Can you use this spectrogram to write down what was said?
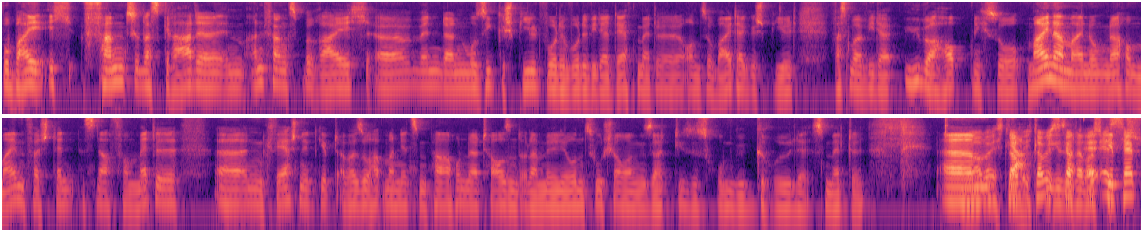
Wobei ich fand, dass gerade im Anfangsbereich, äh, wenn dann Musik gespielt wurde, wurde wieder Death Metal und so weiter gespielt, was mal wieder überhaupt nicht so meiner Meinung nach und meinem Verständnis nach vom Metal äh, einen Querschnitt gibt. Aber so hat man jetzt ein paar hunderttausend oder Millionen Zuschauern gesagt, dieses Rumgegröle ist Metal. Ähm, aber ich glaube, ja, ich glaube, es, aber es es. Sept,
